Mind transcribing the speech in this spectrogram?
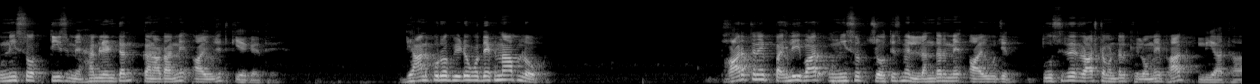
1930 में हैमिल्टन, कनाडा में आयोजित किए गए थे। ध्यानपूर्वक वीडियो को देखना आप लोग। भारत ने पहली बार 1934 में लंदन में आयोजित दूसरे राष्ट्रमंडल खेलों में भाग लिया था।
